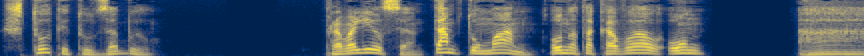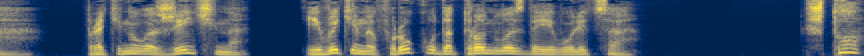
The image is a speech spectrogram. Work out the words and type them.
Что ты тут забыл?» «Провалился. Там туман. Он атаковал. Он...» а, -а, -а протянула женщина и, вытянув руку, дотронулась до его лица. «Что?»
